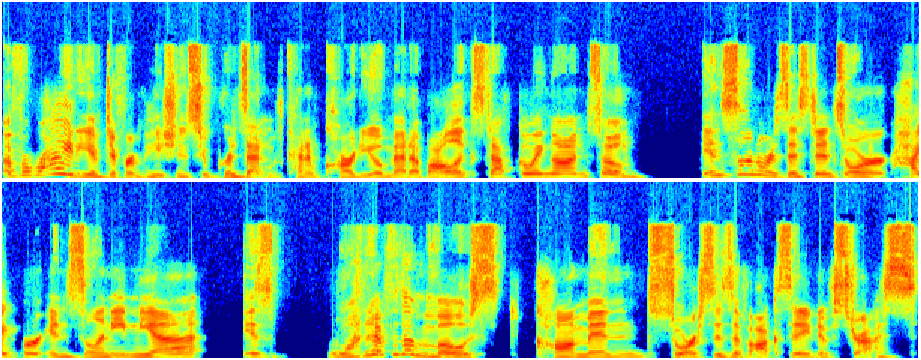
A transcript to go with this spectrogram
a variety of different patients who present with kind of cardiometabolic stuff going on. So, insulin resistance or hyperinsulinemia is one of the most common sources of oxidative stress.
